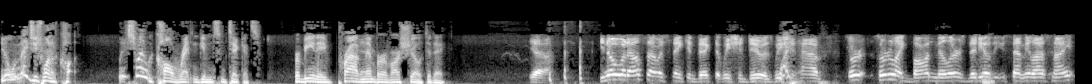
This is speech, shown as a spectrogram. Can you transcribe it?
You know, we may just want to call. We just want to call Rhett and give him some tickets for being a proud member of our show today. Yeah. you know what else I was thinking, Vic, that we should do is we should have sort of, sort of like Von Miller's video that you sent me last night.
